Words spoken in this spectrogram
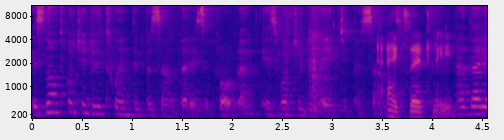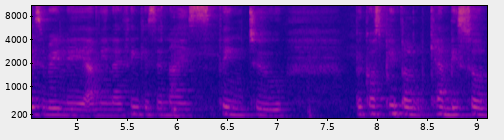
It's not what you do 20% that is a problem, it's what you do 80%. exactly And that is really, I mean, I think it's a nice thing to, because people can be so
